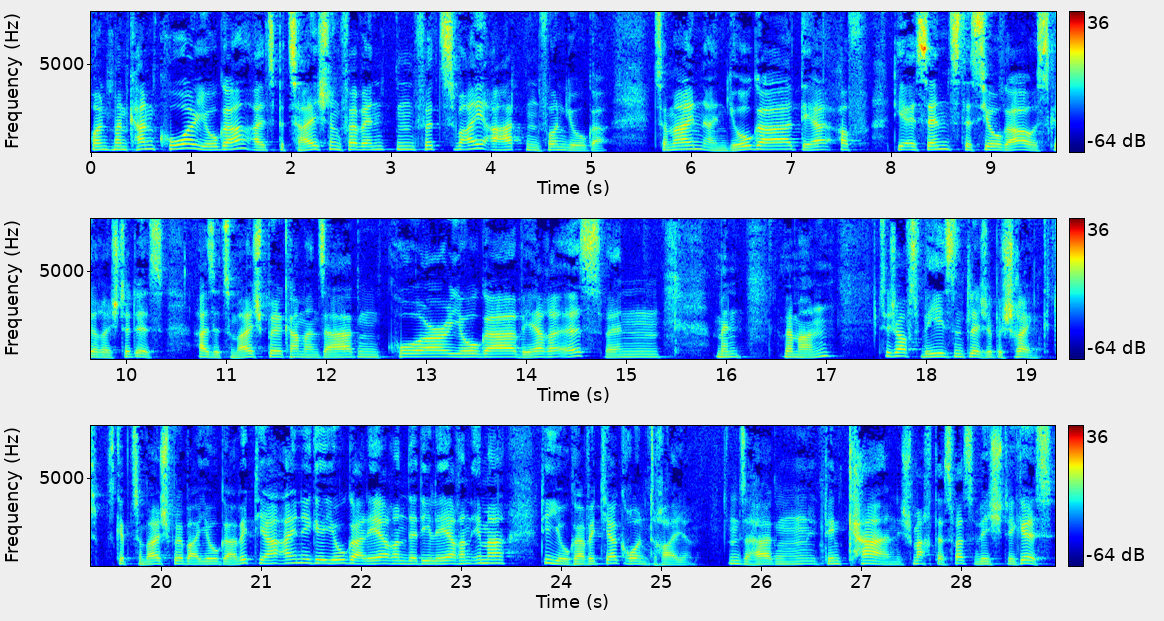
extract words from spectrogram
Und man kann Core Yoga als Bezeichnung verwenden für zwei Arten von Yoga. Zum einen ein Yoga, der auf die Essenz des Yoga ausgerichtet ist. Also zum Beispiel kann man sagen, Core Yoga wäre es, wenn, wenn, wenn man sich aufs Wesentliche beschränkt. Es gibt zum Beispiel bei Yoga Vidya einige Yoga-Lehrende, die lehren immer die Yoga Vidya Grundreihe und sagen den Kern, ich mache das, was wichtig ist.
